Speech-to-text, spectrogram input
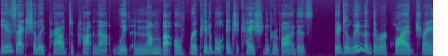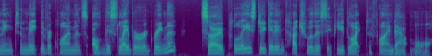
is actually proud to partner with a number of reputable education providers who deliver the required training to meet the requirements of this labour agreement. So please do get in touch with us if you'd like to find out more.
